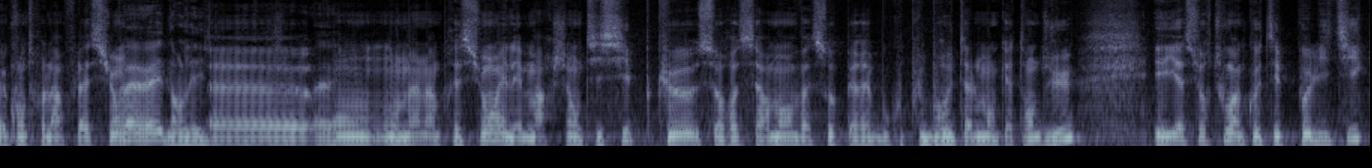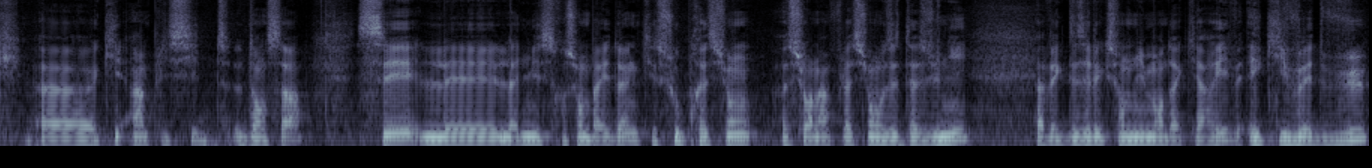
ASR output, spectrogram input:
euh, contre l'inflation, Ouais, ouais, dans les. euh, Ouais, on, on a l'impression, et les marchés anticipent, que ce resserrement va s'opérer beaucoup plus brutalement qu'attendu. Et il y a surtout un côté politique euh, qui est implicite dans ça. C'est l'administration Biden qui est sous pression sur l'inflation aux États-Unis, avec des élections de mi-mandat qui arrivent, et qui veut être vue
